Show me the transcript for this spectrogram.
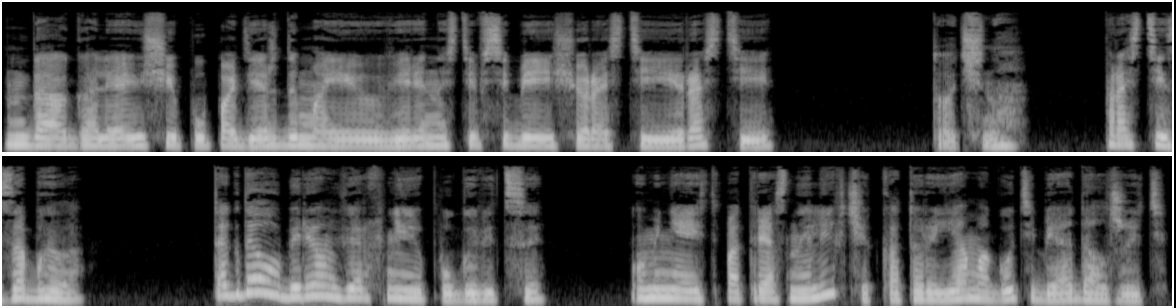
да, оголяющий пуп одежды моей уверенности в себе еще расти и расти. Точно. Прости, забыла. Тогда уберем верхние пуговицы. У меня есть потрясный лифчик, который я могу тебе одолжить.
